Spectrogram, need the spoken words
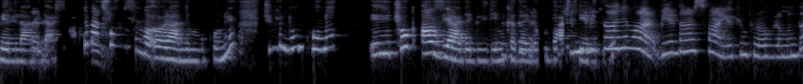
verilen evet. bir ders vardı. Ben sonrasında öğrendim bu konuyu. Çünkü bu konu e, çok az yerde bildiğim kadarıyla bu ders Şimdi bir tane var, bir ders var YÖK'ün programında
